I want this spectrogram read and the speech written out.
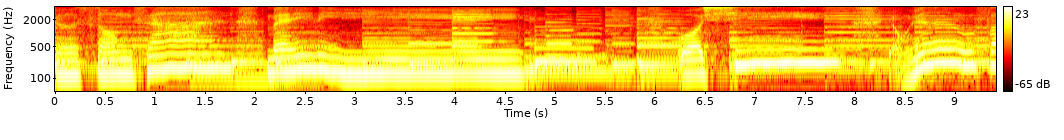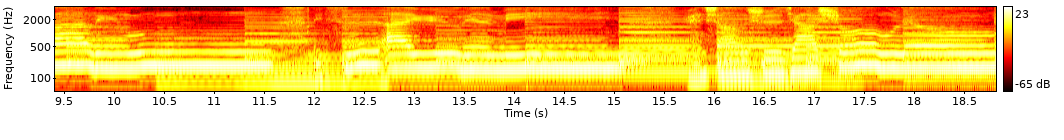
歌颂赞美你，我心永。远无法领悟你慈爱与怜悯，上十架收留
